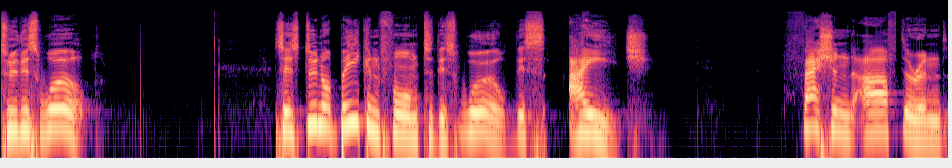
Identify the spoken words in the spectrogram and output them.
to this world. It says, Do not be conformed to this world, this age, fashioned after and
